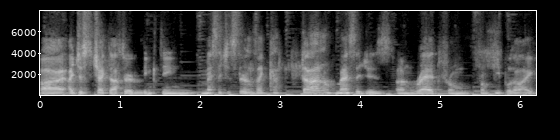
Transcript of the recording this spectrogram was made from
uh, I just checked after LinkedIn messages. There's like a ton of messages unread from from people that like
